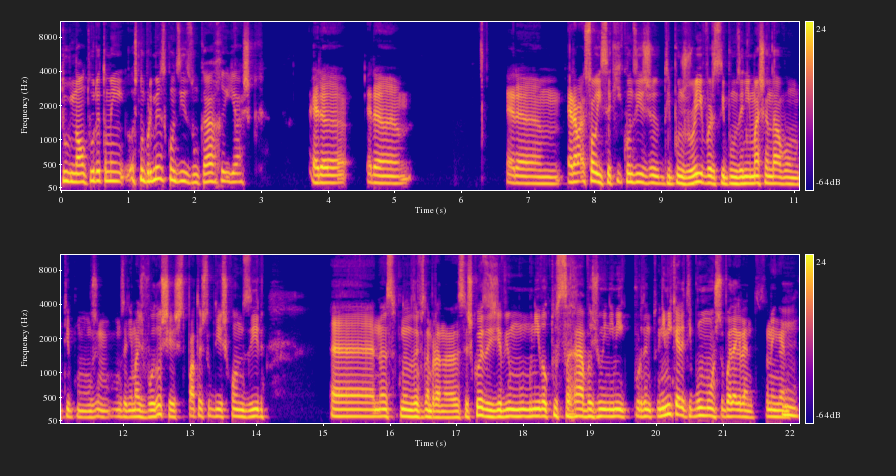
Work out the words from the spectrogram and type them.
tu na altura também, acho que no primeiro conduzias um carro e acho que era era era, era só isso, aqui conduzias tipo uns rivers, tipo uns animais que andavam, tipo uns, uns animais voadores cheios de patas, tu podias conduzir uh, não, não deves lembrar nada dessas coisas e havia um, um, nível que tu serravas o inimigo por dentro, o inimigo era tipo um monstro bem grande, se não me engano. Hum.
